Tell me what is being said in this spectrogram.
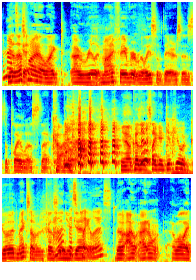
And that's yeah, that's good. why I liked. I really my favorite release of theirs is the playlist that Kyle. you know, because it's like it gives you a good mix of it because I then you this get playlist. The I I don't well I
